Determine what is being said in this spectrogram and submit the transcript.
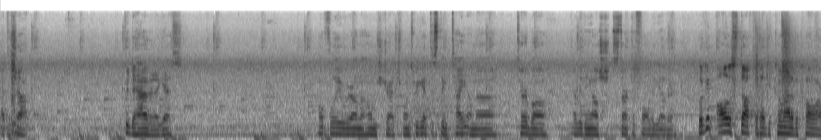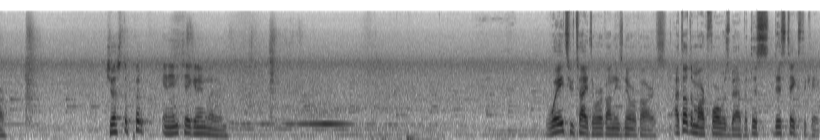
at the shop. Good to have it, I guess. Hopefully we're on the home stretch. Once we get this thing tight on the turbo, everything else should start to fall together. Look at all the stuff that had to come out of the car just to put an intake and inlet in. Way too tight to work on these newer cars. I thought the Mark IV was bad, but this this takes the cake.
